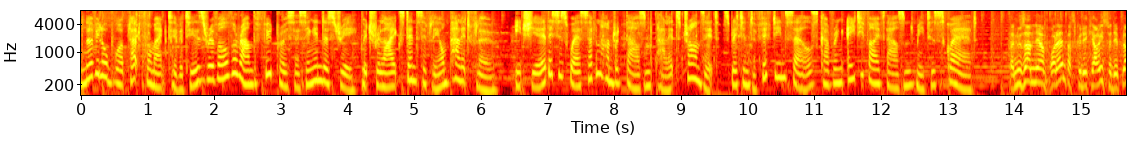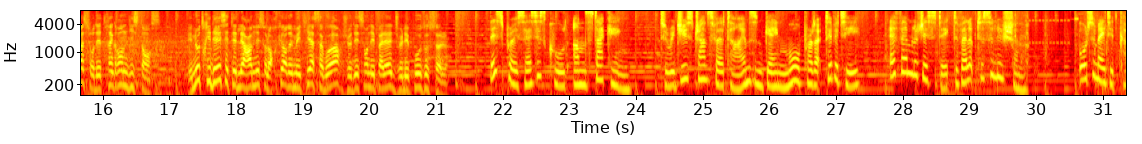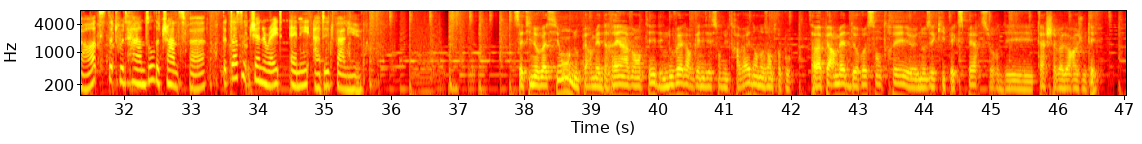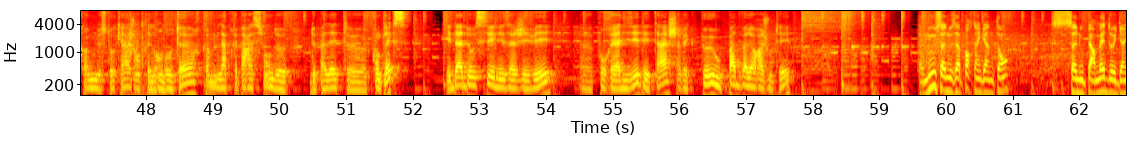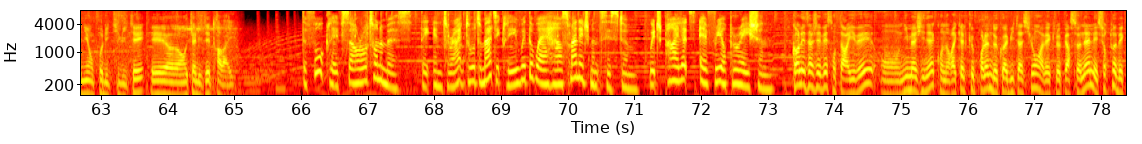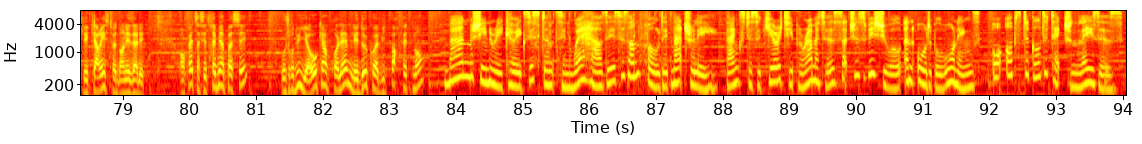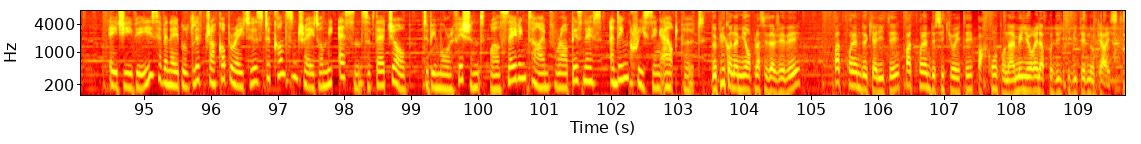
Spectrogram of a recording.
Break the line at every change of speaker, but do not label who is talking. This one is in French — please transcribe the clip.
Neuville-aux-Bois platform activities revolve around the food processing industry, which rely extensively on pallet flow. Each year, this is where 700,000 pallets transit, split into 15 cells covering 85,000 meters squared.
Ça nous a amené un problème parce que les caristes se déplacent sur des très grandes distances. Et notre idée, c'était de les ramener sur leur cœur de métier, à savoir, je descends des palettes, je les pose au sol.
This process is called unstacking. To reduce transfer times and gain more productivity, FM Logistic developed a solution. Automated carts that would handle the transfer that doesn't generate any added value.
Cette innovation nous permet de réinventer des nouvelles organisations du travail dans nos entrepôts. Ça va permettre de recentrer euh, nos équipes expertes sur des tâches à valeur ajoutée, comme le stockage en très grande hauteur, comme la préparation de, palettes euh, complexes, et d'adosser les AGV pour réaliser des tâches avec peu ou pas de valeur ajoutée.
Nous, ça nous apporte un gain de temps, ça nous permet de gagner en productivité et en qualité de travail.
The forklifts are autonomous. They interact automatically with the warehouse management system, which pilots every operation.
Quand les AGV sont arrivés, on imaginait qu'on aurait quelques problèmes de cohabitation avec le personnel et surtout avec les caristes dans les allées. En fait, ça s'est très bien passé. Aujourd'hui, il n'y a aucun problème, les deux cohabitent parfaitement.
Man-machinery coexistence in warehouses has unfolded naturally, thanks to security parameters such as visual and audible warnings or obstacle detection lasers. AGVs have enabled lift truck operators to concentrate on the essence of their job, to be more efficient while saving time for our business and increasing output.
Depuis qu'on a mis en place les AGV, pas de problème de qualité, pas de problème de sécurité. Par contre, on a amélioré la productivité de nos caristes.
